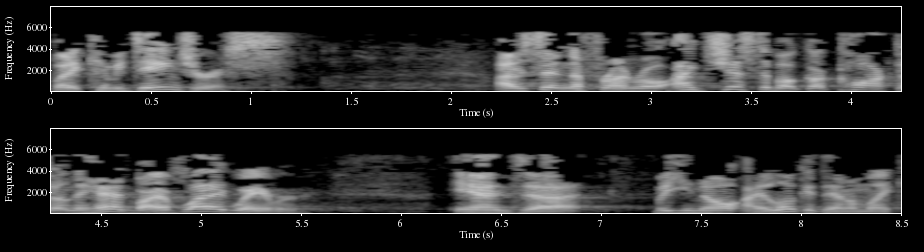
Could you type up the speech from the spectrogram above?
but it can be dangerous. I was sitting in the front row. I just about got clocked on the head by a flag waver. And, uh, but you know, I look at that, and I'm like,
